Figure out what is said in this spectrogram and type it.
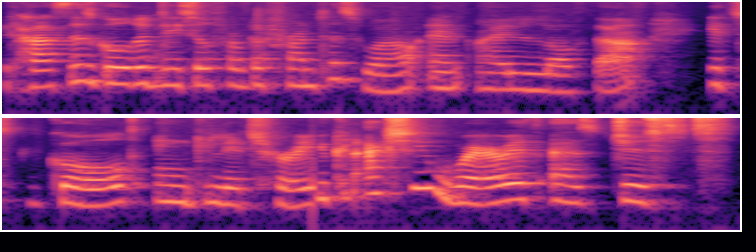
It has this golden detail from the front as well and I love that. It's gold and glittery. You can actually wear it as just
